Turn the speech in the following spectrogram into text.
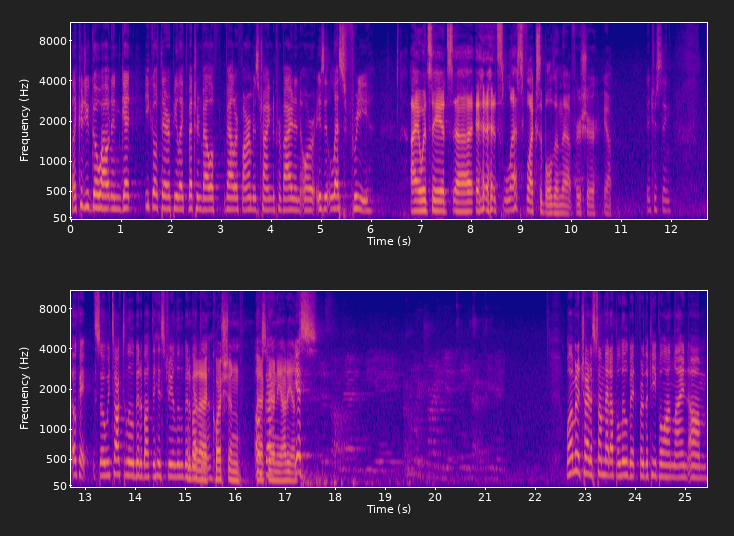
Like, could you go out and get ecotherapy like Veteran Valor, Valor Farm is trying to provide, and or is it less free? I would say it's uh, it's less flexible than that for sure. Yeah. Interesting. Okay, so we talked a little bit about the history, a little bit We about got the a question oh, back sorry. there in the audience. Yes. Well, I'm going to try to sum that up a little bit for the people online. Um,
